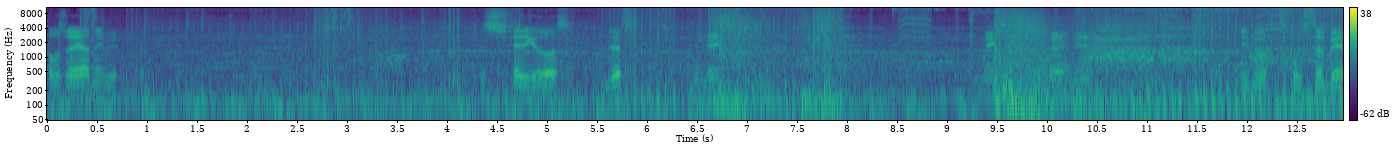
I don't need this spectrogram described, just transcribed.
Komm, wer her, nehmen wir. Das ist fertig oder was? Und jetzt? Die nächste. Die nächste nicht. Ich nur 15 B.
